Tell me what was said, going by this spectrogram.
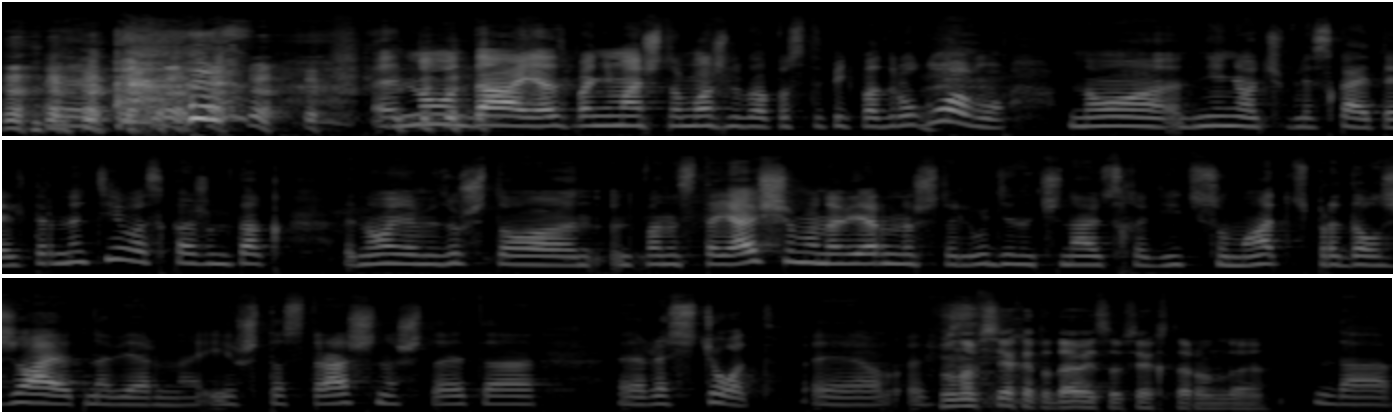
Э, Ну да, я понимаю, что можно было поступить по-другому, но мне не очень близка эта альтернатива, скажем так. Но я имею в виду, что по-настоящему, наверное, что люди начинают сходить с ума, то есть продолжают, наверное, и что страшно, что это э, растет. э, Ну, на всех это давит со всех сторон, да. Да.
